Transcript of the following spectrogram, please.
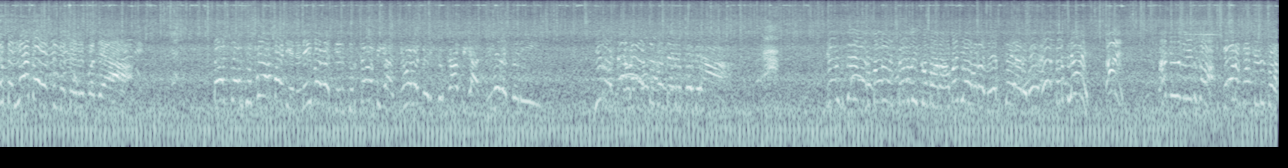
இதெல்லாம் தான் வந்து கொண்டு இருப்பது. டாக்டர் சுப்பிரமணியன் நினைவகத்தில் துர்காம்பிகா சிவனபெரி துர்காம்பிகா சிவனபெரி இரண்டாவது வந்து கொண்டு இருப்பது எஸ்கேஆர் மகன் சோதிக்குமார் அமைதியாளர் எஸ்கேஆர் மகன் தம்பி ஏய், தண்ணி ஊத்தி எடுக்கோ கேளு போட்டு எடுக்கோ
